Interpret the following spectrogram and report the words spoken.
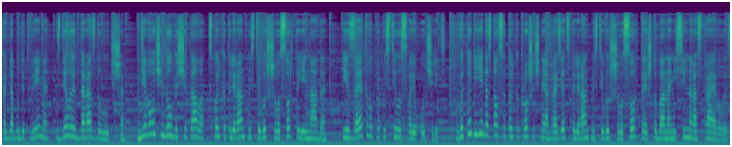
когда будет время, сделает гораздо лучше. Дева очень долго считала, сколько толерантности высшего сорта ей надо, и из-за этого пропустила свою очередь. В итоге ей достался только крошечный образец толерантности высшего сорта и чтобы она не сильно расстраивалась,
